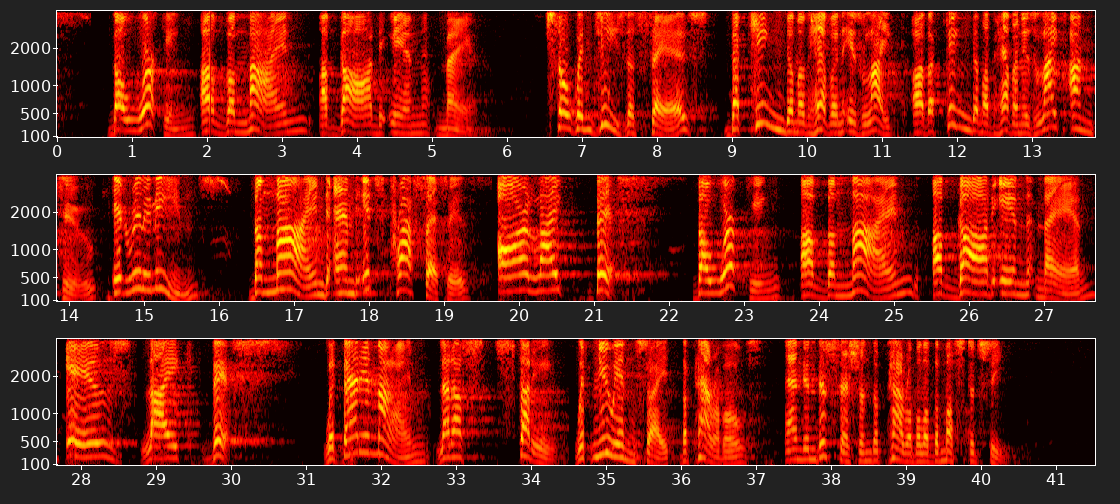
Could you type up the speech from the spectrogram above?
the working of the mind of God in man. So when Jesus says, the kingdom of heaven is like, or the kingdom of heaven is like unto, it really means the mind and its processes are like this. The working of the mind of God in man is like this. With that in mind, let us study with new insight the parables, and in this session, the parable of the mustard seed.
